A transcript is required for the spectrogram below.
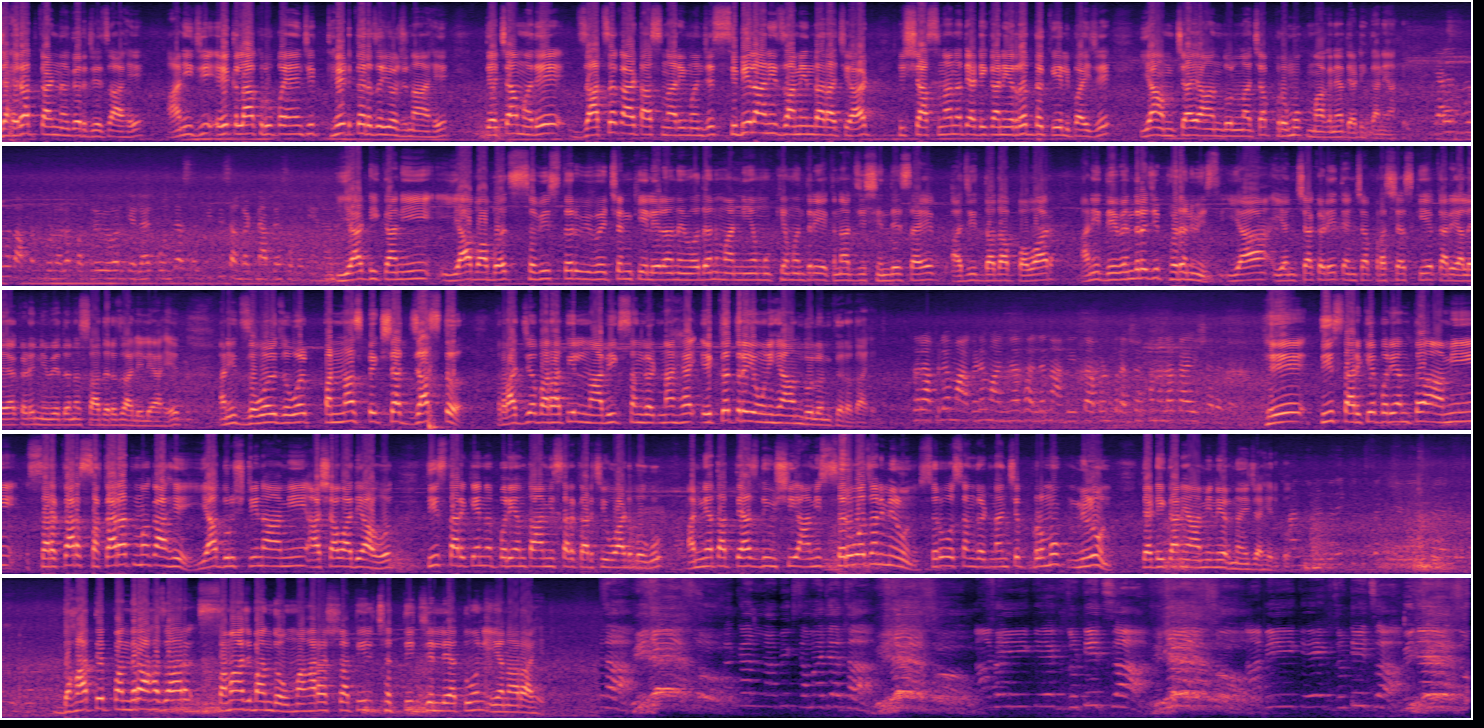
जाहिरात काढणं गरजेचं आहे. आणि जी एक लाख रुपयांची थेट कर्ज योजना आहे त्याच्यामध्ये जाचक अट असणारी म्हणजे सिबिल आणि जामीनदाराची अट ही शासनानं त्या ठिकाणी रद्द केली पाहिजे या आमच्या या आंदोलनाच्या प्रमुख मागण्या त्या ठिकाणी आहेत. संदर्भात आपण कोणाला पत्रव्यवहार केला आहे कोणत्या किती संघटना आपल्यासोबत येणार? या ठिकाणी याबाबत सविस्तर विवेचन केलेलं निवेदन माननीय मुख्यमंत्री एकनाथजी शिंदेसाहेब अजितदादा पवार आणि देवेंद्रजी फडणवीस या यांच्याकडे त्यांच्या प्रशासकीय कार्यालयाकडे निवेदनं सादर झालेली आहेत. आणि जवळजवळ पन्नासपेक्षा जास्त राज्यभरातील नाभिक संघटना ह्या एकत्र येऊन हे आंदोलन करत आहेत. जर आपल्या मागण्या मान्य झाल्या नाही तर आपण प्रशासनाला काय इशारा हे तीस तारखेपर्यंत आम्ही सरकार सकारात्मक आहे या दृष्टीनं आम्ही आशावादी आहोत. तीस तारखेपर्यंत आम्ही सरकारची वाट बघू. अन्यथा त्याच दिवशी आम्ही सर्वजण मिळून सर्व संघटनांचे प्रमुख मिळून त्या ठिकाणी आम्ही निर्णय जाहीर करू. दहा ते पंधरा हजार समाज बांधव महाराष्ट्रातील छत्तीस जिल्ह्यातून येणार आहेत. सकल नाभिक समाजाचा नाभिक एकजुटीचा नाभिक एकजुटीचा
